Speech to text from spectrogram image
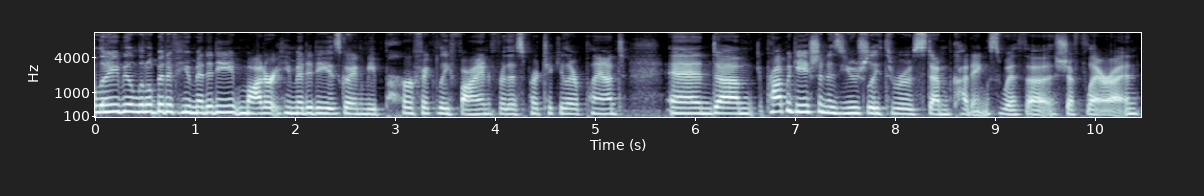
maybe a little bit of humidity? Moderate humidity is going to be perfectly fine for this particular plant. And um, propagation is usually through stem cuttings with uh, Schefflera. And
